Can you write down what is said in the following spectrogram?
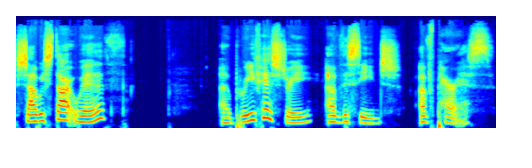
shall we start with a brief history of the siege of Paris?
